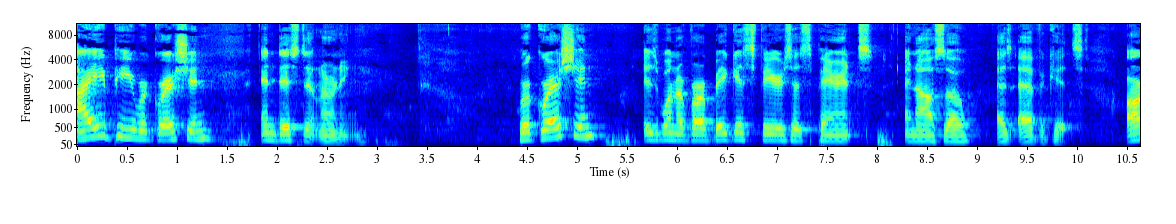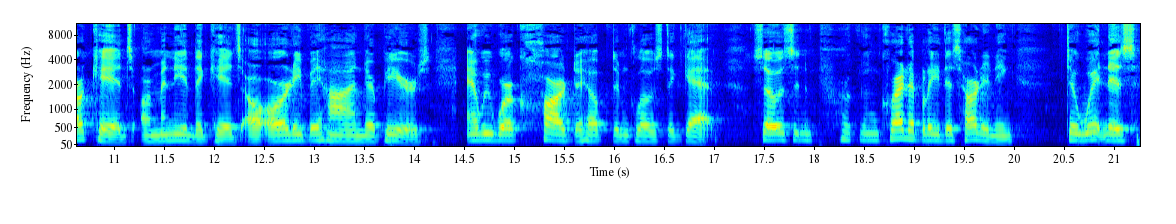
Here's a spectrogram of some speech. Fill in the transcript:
IEP regression and distant learning. Regression is one of our biggest fears as parents and also as advocates. Our kids, or many of the kids, are already behind their peers, and we work hard to help them close the gap. So it's incredibly disheartening to witness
